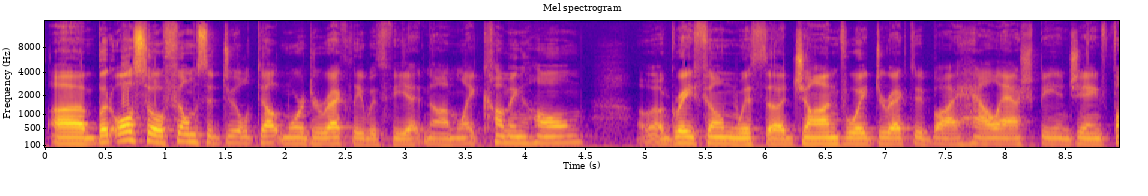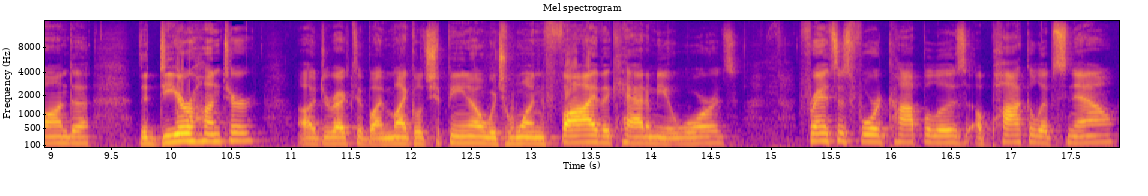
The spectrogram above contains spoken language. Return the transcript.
Uh, but also films that dealt more directly with Vietnam, like Coming Home, a great film with uh, Jon Voight, directed by Hal Ashby and Jane Fonda. The Deer Hunter, uh, directed by Michael Cimino, which won five Academy Awards. Francis Ford Coppola's Apocalypse Now,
